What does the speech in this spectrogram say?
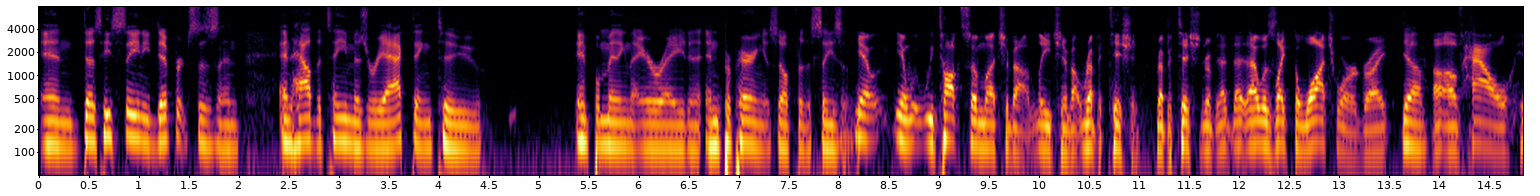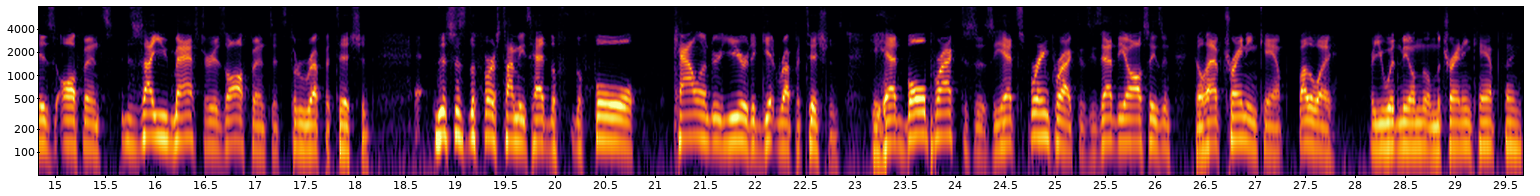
and does he see any differences in and how the team is reacting to implementing the air raid and, and preparing itself for the season? Yeah, you know, we, we talked so much about Leach and about repetition, repetition. rep- that, that, that was like the watchword, right? Yeah. Uh, of how his offense. This is how you master his offense. It's through repetition. This is the first time he's had the the full calendar year to get repetitions. He had bowl practices. He had spring practice. He's had the off season. He'll have training camp. By the way, are you with me on the, on the training camp thing?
